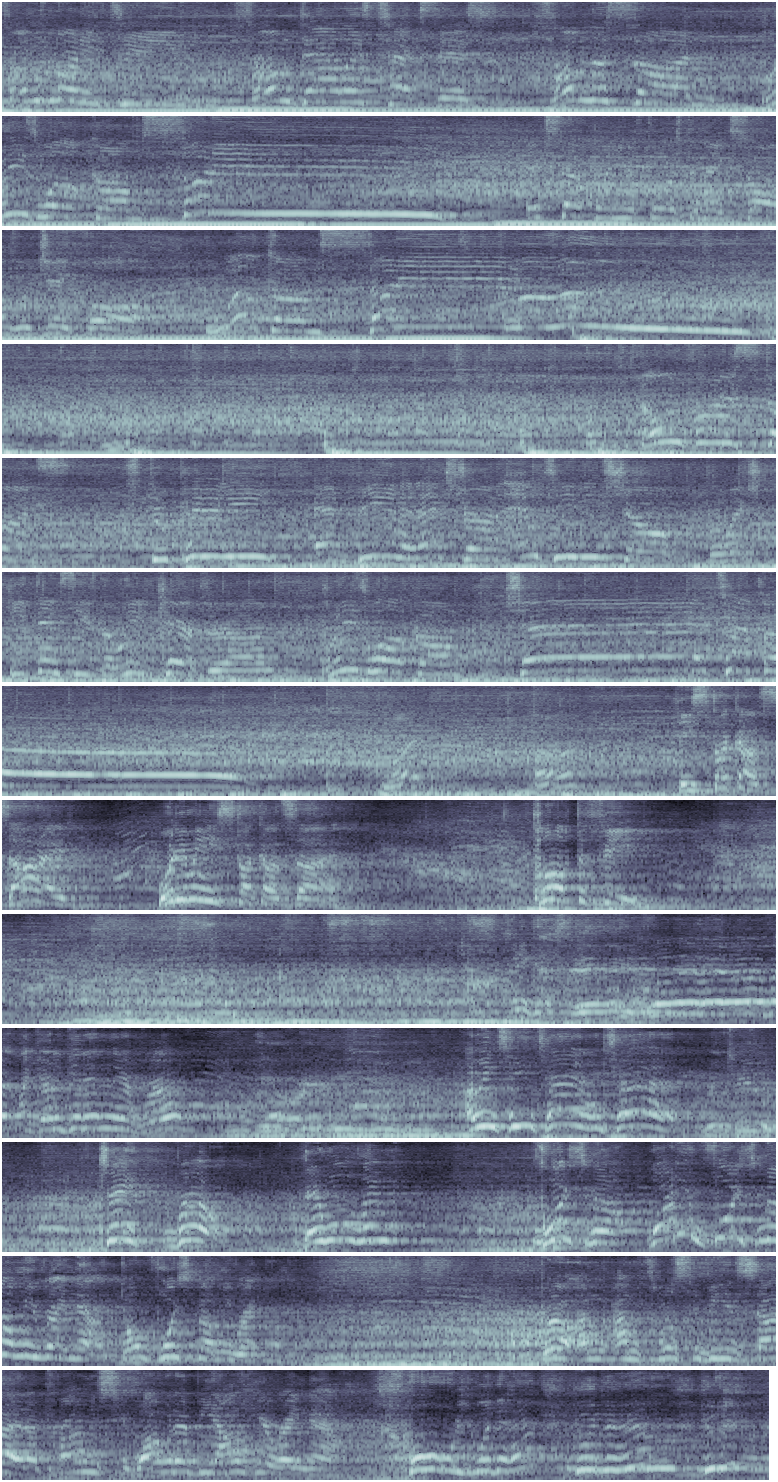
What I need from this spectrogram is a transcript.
From the money team, from Dallas, Texas, from the sun, please welcome Sunny! Except when you're forced to make songs with Jake Paul. Welcome, Sunny Malone! Known for his stunts, stupidity, and being an extra on an MTV show for which he thinks he's the lead character on, please welcome Chad Tepper! What? Huh? He's stuck outside? What do you mean he's stuck outside? Pull up the feed. 1910 on Chad. Me too. Jake, bro, they won't let me. Voicemail? Why do you voicemail me right now? Don't voicemail me right now. Bro, I'm, I'm supposed to be inside, I promise you. Why would I be out here right now? Oh, you want that? You want that? You want that?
